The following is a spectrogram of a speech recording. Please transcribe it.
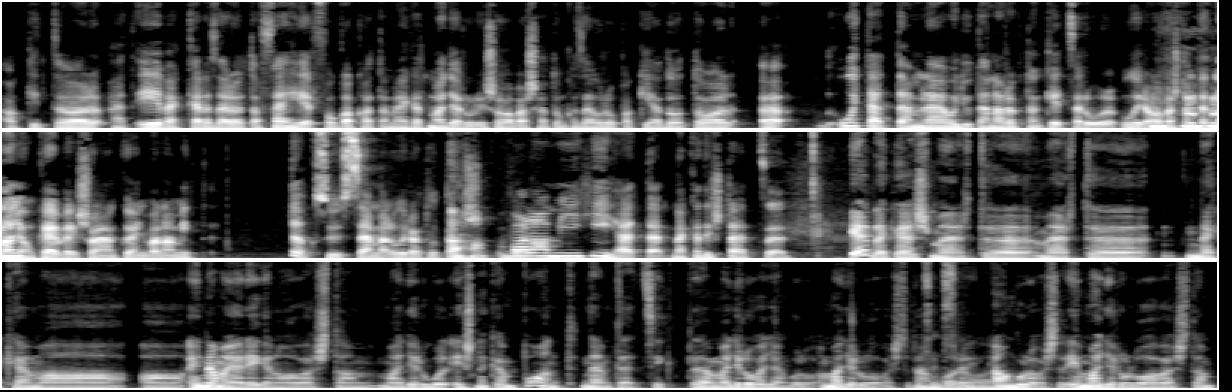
akitől hát évekkel ezelőtt a fehér fogakat, amelyeket magyarul is olvashatunk az Európa kiadótól, úgy tettem le, hogy utána rögtön kétszer újra olvastam. Tehát nagyon kevés olyan könyv van, amit tök szűz szemmel újra tudtam, Aha. és valami hihetett. Neked is tetszett? Érdekes, mert, mert nekem a, a... Én nem olyan régen olvastam magyarul, és nekem pont nem tetszik. Magyarul vagy angolul? Magyarul olvastad angolul. Angolul olvastad. Én magyarul olvastam,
